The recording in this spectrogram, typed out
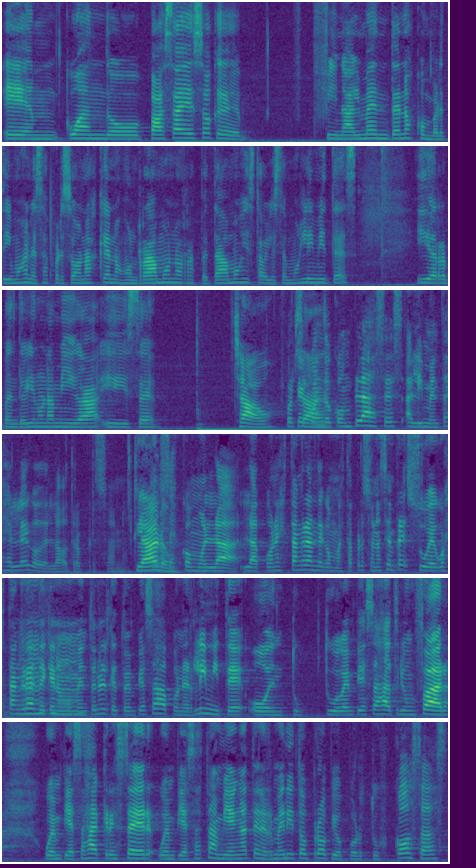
Em, cuando pasa eso que finalmente nos convertimos en esas personas que nos honramos, nos respetamos y establecemos límites y de repente viene una amiga y dice, chao. Porque ¿sabes? cuando complaces, alimentas el ego de la otra persona. Claro. Entonces, como la, la pones tan grande, como esta persona siempre, su ego es tan grande que en el momento en el que tú empiezas a poner límite o en tu, tú empiezas a triunfar o empiezas a crecer o empiezas también a tener mérito propio por tus cosas,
